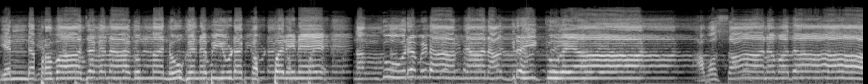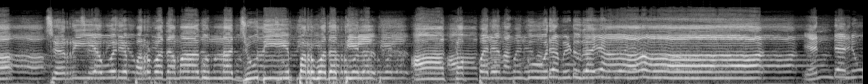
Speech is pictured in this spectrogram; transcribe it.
എന്റെ പ്രവാചകനാകുന്ന നൂഹനബിയുടെ കപ്പലിനെ നങ്കൂരമിടാൻ ഞാൻ ആഗ്രഹിക്കുകയാണ്. അവസാനമതാ ചെറിയ ഒരു പർവതമാകുന്ന ജ്യൂതി പർവതത്തിൽ ആ കപ്പൽ നങ്കൂരമിടുകയാ. എന്റെ ന്യൂ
